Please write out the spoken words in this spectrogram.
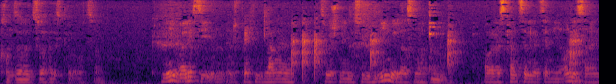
Kann ja nicht so heiß geraucht sein. Nee, weil ich sie eben entsprechend lange zwischen den Zügen liegen gelassen habe. Hm. Aber das kann es dann letztendlich auch nicht sein.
